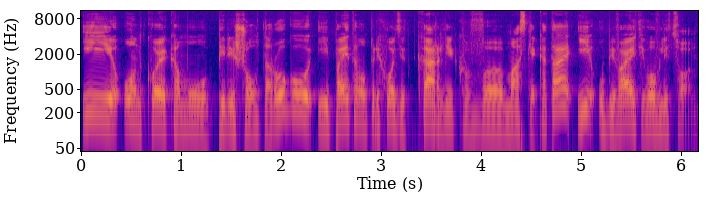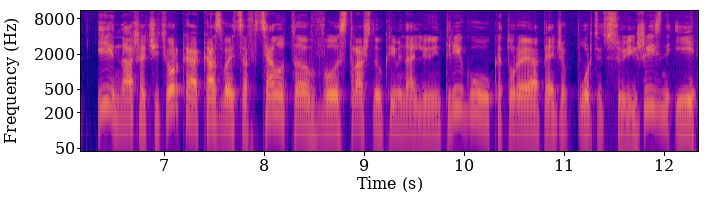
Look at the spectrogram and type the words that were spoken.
и он кое-кому перешел дорогу, и поэтому приходит карлик в маске кота и убивает его в лицо. И наша четверка оказывается втянута в страшную криминальную интригу, которая, опять же, портит всю их жизнь, и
